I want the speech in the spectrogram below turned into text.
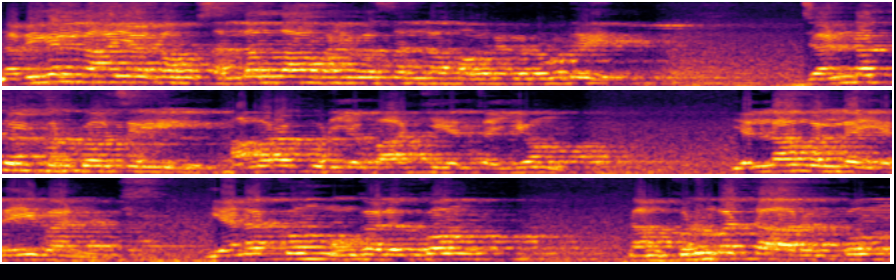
நபிகள் நாயகம் சல்லல்லா அலைஹி அவர்களோடு ஜன்னத்துல் ஃபிர்தௌஸில் அமரக்கூடிய பாக்கியத்தையும் எல்லாம் வல்ல இறைவன் எனக்கும் உங்களுக்கும் நம் குடும்பத்தாருக்கும்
